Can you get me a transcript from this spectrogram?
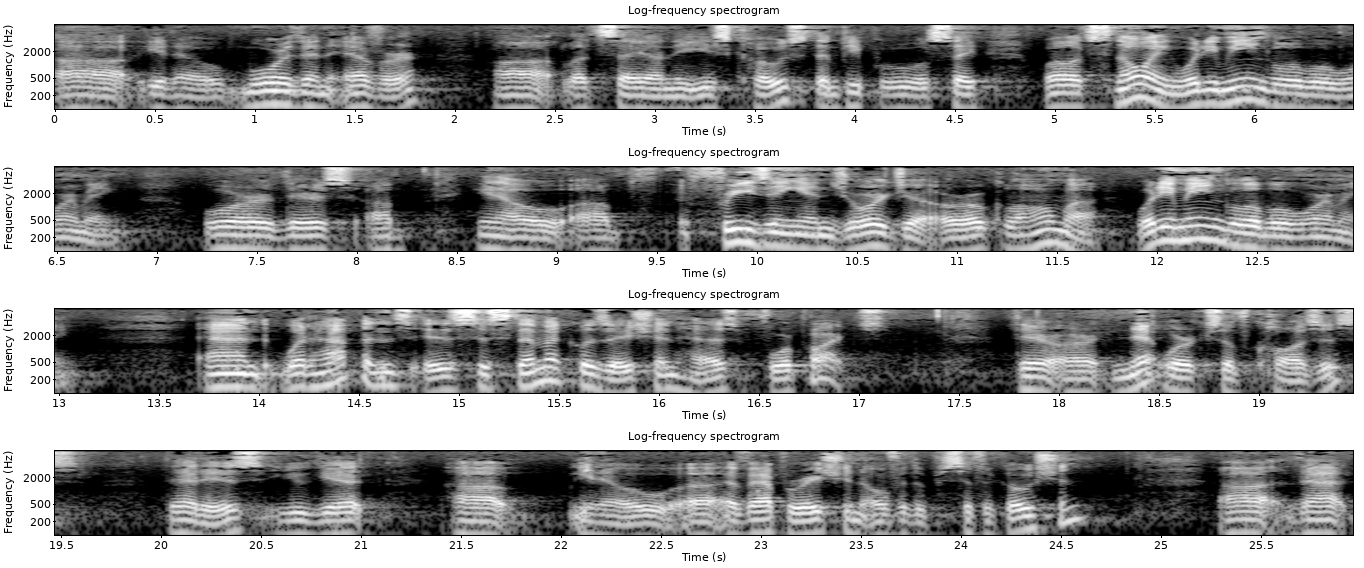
uh, you know, more than ever, uh, let's say on the East Coast, and people will say, well, it's snowing. What do you mean global warming? Or there's, you know, freezing in Georgia or Oklahoma. What do you mean global warming? And what happens is systemic causation has four parts. There are networks of causes. That is, you get uh, you know uh, evaporation over the Pacific Ocean. Uh, that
